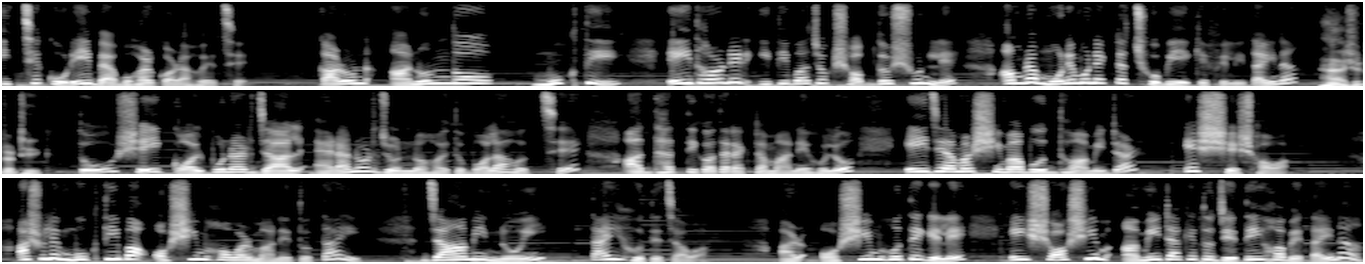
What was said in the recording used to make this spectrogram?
ইচ্ছে করেই ব্যবহার করা হয়েছে। কারণ আনন্দ মুক্তি এই ধরনের ইতিবাচক শব্দ শুনলে আমরা মনে মনে একটা ছবি এঁকে ফেলি তাই না? হ্যাঁ সেটা ঠিক। তো সেই কল্পনার জাল এড়ানোর জন্য হয়তো বলা হচ্ছে আধ্যাত্মিকতার একটা মানে হলো এই যে আমার সীমাবদ্ধ আমিটার এর শেষ হওয়া। আসলে মুক্তি বা অসীম হওয়ার মানে তো তাই যা আমি নই তাই হতে চাওয়া। আর অসীম হতে গেলে এই সসীম আমিটাকে তো যেতেই হবে তাই না?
